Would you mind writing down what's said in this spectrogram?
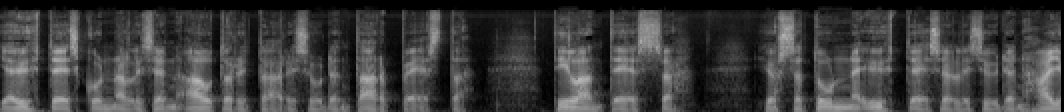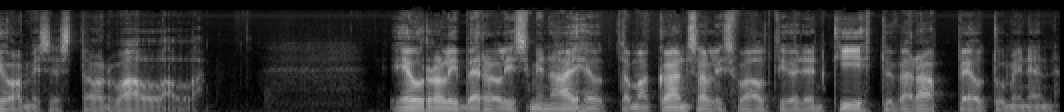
ja yhteiskunnallisen autoritaarisuuden tarpeesta tilanteessa, jossa tunne yhteisöllisyyden hajoamisesta on vallalla. Euroliberalismin aiheuttama kansallisvaltioiden kiihtyvä rappeutuminen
